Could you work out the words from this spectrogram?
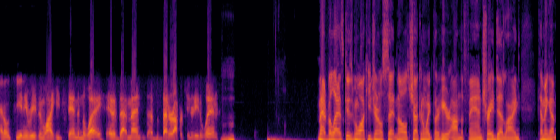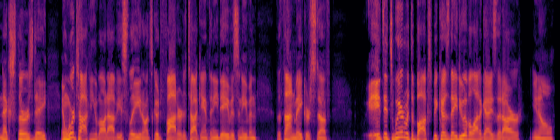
I don't see any reason why he'd stand in the way if that meant a better opportunity to win. Mm-hmm. Matt Velazquez, Milwaukee Journal Sentinel, Chuck and Winkler here on the fan. Trade deadline coming up next Thursday. And we're talking about, obviously, you know, it's good fodder to talk Anthony Davis and even the Thon Maker stuff. It, it's weird with the Bucks because they do have a lot of guys that are, you know,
